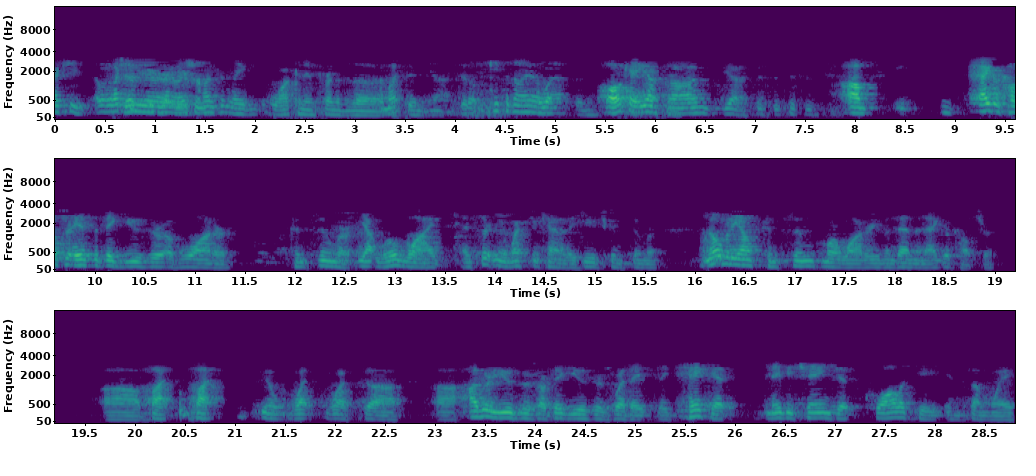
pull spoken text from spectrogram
Actually, Jim, electricity you're, you're generation. constantly walking in front of the. Am I? Yeah. Just keep an eye on What- that. and- Oh, okay, yeah, no, I'm, yeah, this is, this is, um, agriculture is the big user of water, consumer, yeah, worldwide, and certainly in Western Canada, a huge consumer. Nobody else consumes more water even then than agriculture. Uh, but but you know what what uh, uh, other users are big users where they they take it, maybe change its quality in some way,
